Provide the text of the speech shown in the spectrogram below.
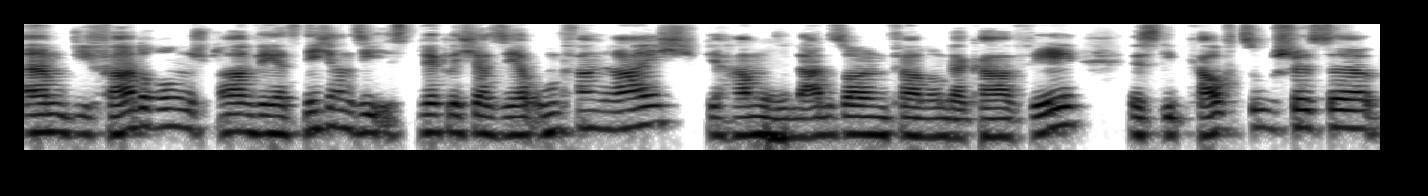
Ähm, die Förderung sprachen wir jetzt nicht an. Sie ist wirklich ja sehr umfangreich. Wir haben mhm. die Ladesäulenförderung der KfW. Es gibt Kaufzuschüsse.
